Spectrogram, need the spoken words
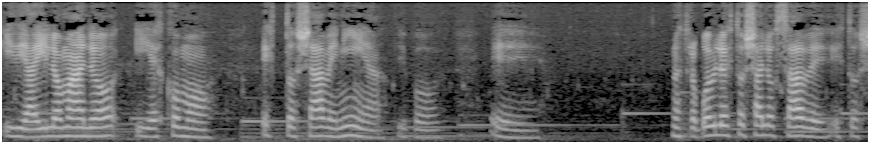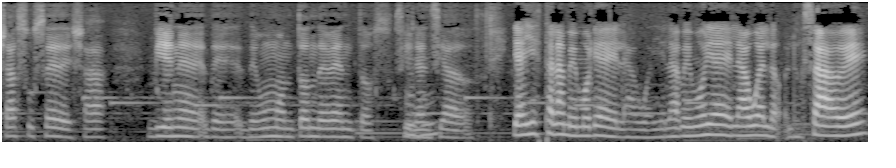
y de ahí lo malo y es como esto ya venía, tipo... Eh, nuestro pueblo esto ya lo sabe, esto ya sucede, ya viene de, un montón de eventos silenciados. Y ahí está la memoria del agua, y la memoria del agua lo, sabe,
